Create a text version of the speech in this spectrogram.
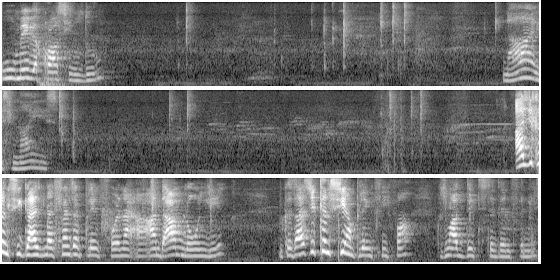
Ooh, maybe a cross he will do. Nice, nice. As you can see, guys, my friends are playing Fortnite and I'm lonely. Because as you can see, I'm playing FIFA. Because my update still didn't finish.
